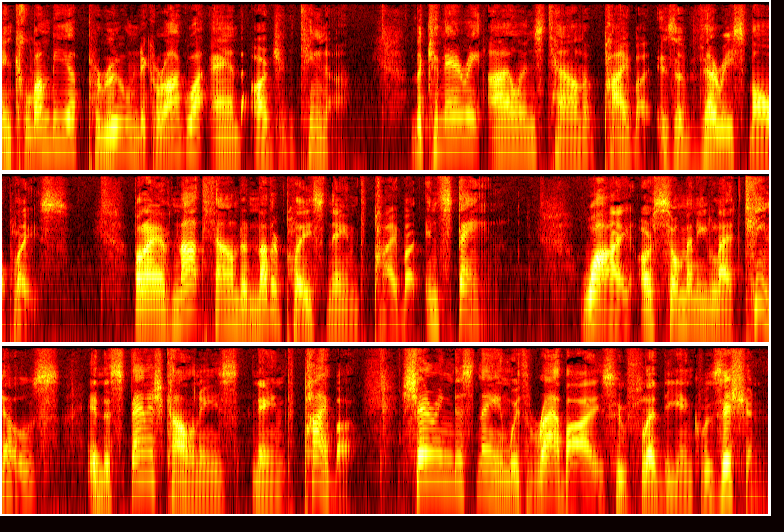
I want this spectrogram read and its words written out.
in Colombia, Peru, Nicaragua, and Argentina. The Canary Islands town of Paiba is a very small place but I have not found another place named Paiba in Spain. Why are so many Latinos in the Spanish colonies named Paiba, sharing this name with rabbis who fled the Inquisition,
